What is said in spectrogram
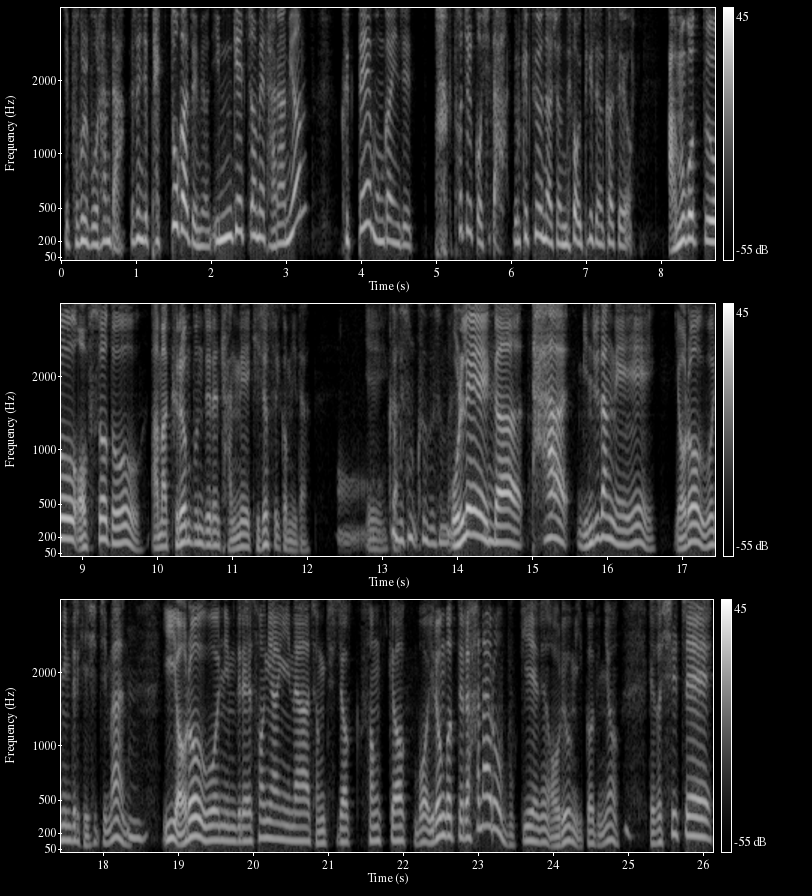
이제 부글부글한다. 그래서 이제 100도가 되면 임계점에 달하면 그때 뭔가 이제 팍 터질 것이다. 이렇게 표현하셨는데 어떻게 생각하세요? 아무것도 없어도 아마 그런 분들은 당내에 계셨을 겁니다. 어, 예, 그러니까 그 무슨 그 무슨 말? 원래가 네. 다 민주당 내에 여러 의원님들이 계시지만 음. 이 여러 의원님들의 성향이나 정치적 성격 뭐 이런 것들을 하나로 묶기에는 어려움이 있거든요. 그래서 실제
